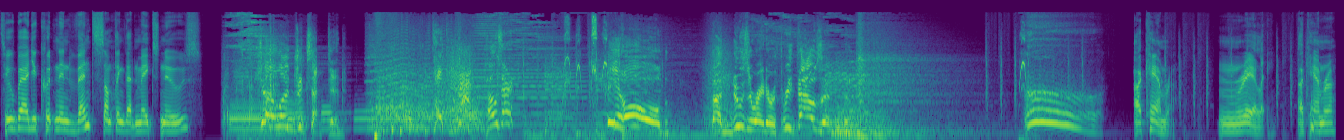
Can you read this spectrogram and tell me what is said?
Too bad you couldn't invent something that makes news. Challenge accepted. Take that, poser! Behold, the Newserator 3000. Ooh, a camera. Mm, really? A camera?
